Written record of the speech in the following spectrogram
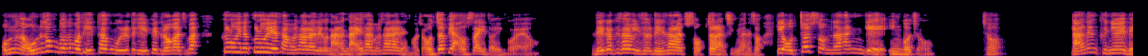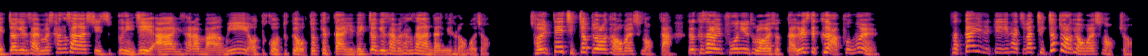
없는 어느 정도는 뭐 데이트하고 뭐 이럴 때 개입해 들어가지만 클로이는 클로이의 삶을 살아야 되고 나는 나의 삶을 살아야 되는 거죠. 어차피 아웃사이더인 거예요. 내가 그 사람의 인생을 대신 살아줄 수 없다는 측면에서 이게 어쩔 수 없는 한계인 거죠. 그쵸? 나는 그녀의 내적인 삶을 상상할 수 있을 뿐이지 '아 이 사람 마음이 어떻고, 어떻게, 어떻겠다.' 이 내적인 삶을 상상한다는 게 그런 거죠. 절대 직접적으로 경험할 수는 없다. 그러니까 그 사람의 부모님이 돌아가셨다. 그랬을 때 그 아픔을 가까이 느끼긴 하지만 직접적으로 경험할 수는 없죠.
